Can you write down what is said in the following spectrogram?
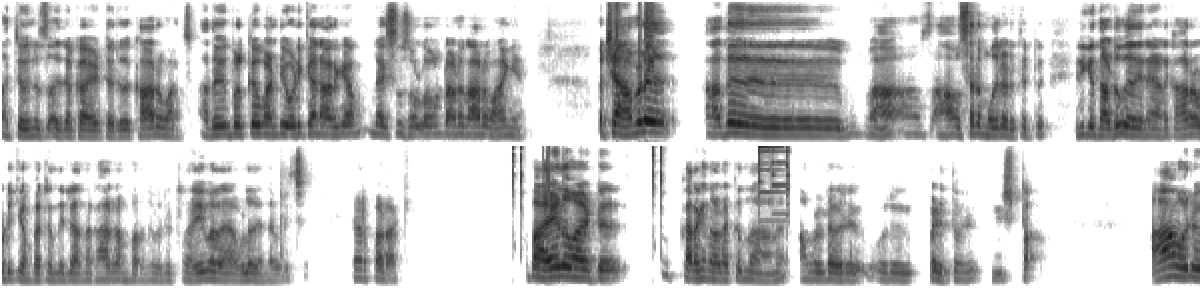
മറ്റതിന് ഇതിനൊക്കെ ആയിട്ട് ഒരു കാറ് വാങ്ങിച്ചു. അത് ഇവൾക്ക് വണ്ടി ഓടിക്കാൻ അറിയാം. ലൈസൻസ് ഉള്ളതുകൊണ്ടാണ് കാറ് വാങ്ങിയത്. പക്ഷെ അവൾ അത് അവസരം മുതലെടുത്തിട്ട് എനിക്ക് നടുവേദനയാണ് കാർ ഓടിക്കാൻ പറ്റുന്നില്ല എന്ന കാരണം പറഞ്ഞു ഒരു ഡ്രൈവറെ അവൾ തന്നെ വിളിച്ച് ഏർപ്പാടാക്കി. അപ്പം അയാളുമായിട്ട് കറങ്ങി നടക്കുന്നതാണ് അവളുടെ ഒരു ഒരു ഇപ്പോഴത്തെ ഒരു ഇഷ്ടം. ആ ഒരു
